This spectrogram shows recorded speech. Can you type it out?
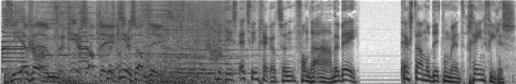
ZFM, verkeersupdate. verkeersupdate. Dit is Edwin Gerritsen van de ANWB. Er staan op dit moment geen files.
